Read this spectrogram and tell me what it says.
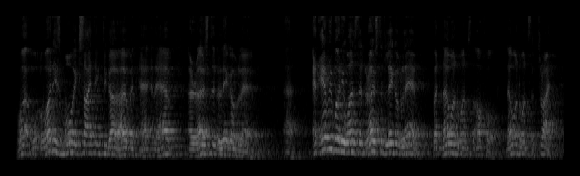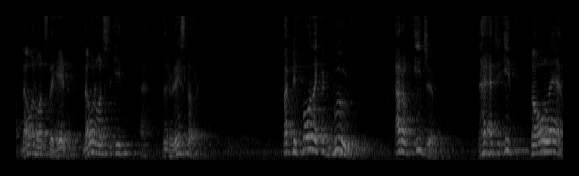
What, what is more exciting to go home and, and have a roasted leg of lamb? Uh, and everybody wants that roasted leg of lamb, but no one wants the offal. No one wants the tripe. No one wants the head. No one wants to eat uh, the rest of it. But before they could move out of Egypt, they had to eat the whole lamb.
